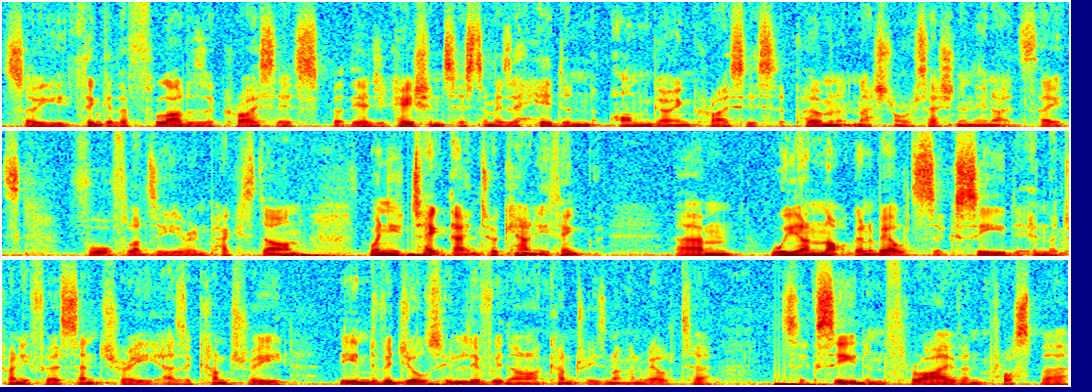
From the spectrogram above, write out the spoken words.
So you think of the flood as a crisis, but the education system is a hidden, ongoing crisis, a permanent national recession in the United States, four floods a year in Pakistan. When you take that into account, you think um, we are not going to be able to succeed in the 21st century as a country. The individuals who live within our country are not going to be able to succeed and thrive and prosper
